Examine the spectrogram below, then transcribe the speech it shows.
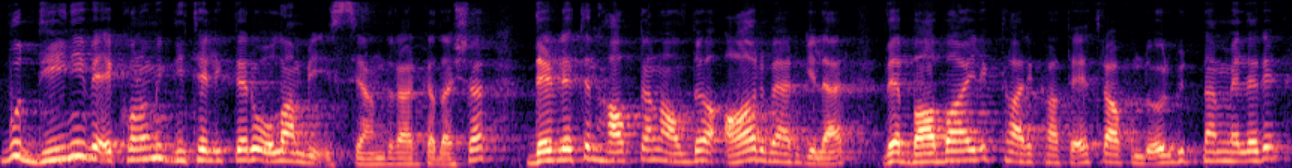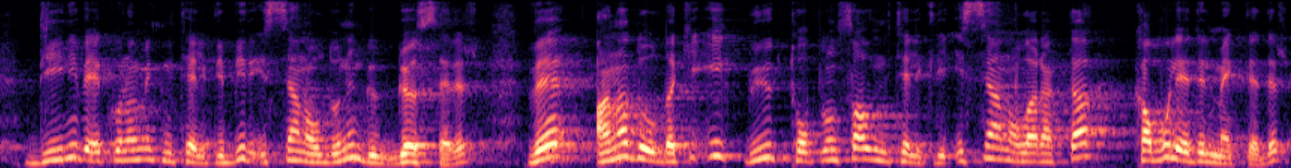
Bu dini ve ekonomik nitelikleri olan bir isyandır arkadaşlar. Devletin halktan aldığı ağır vergiler ve Babayilik tarikatı etrafında örgütlenmeleri dini ve ekonomik nitelikli bir isyan olduğunu gö- gösterir. Ve Anadolu'daki ilk büyük toplumsal nitelikli isyan olarak da kabul edilmektedir.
